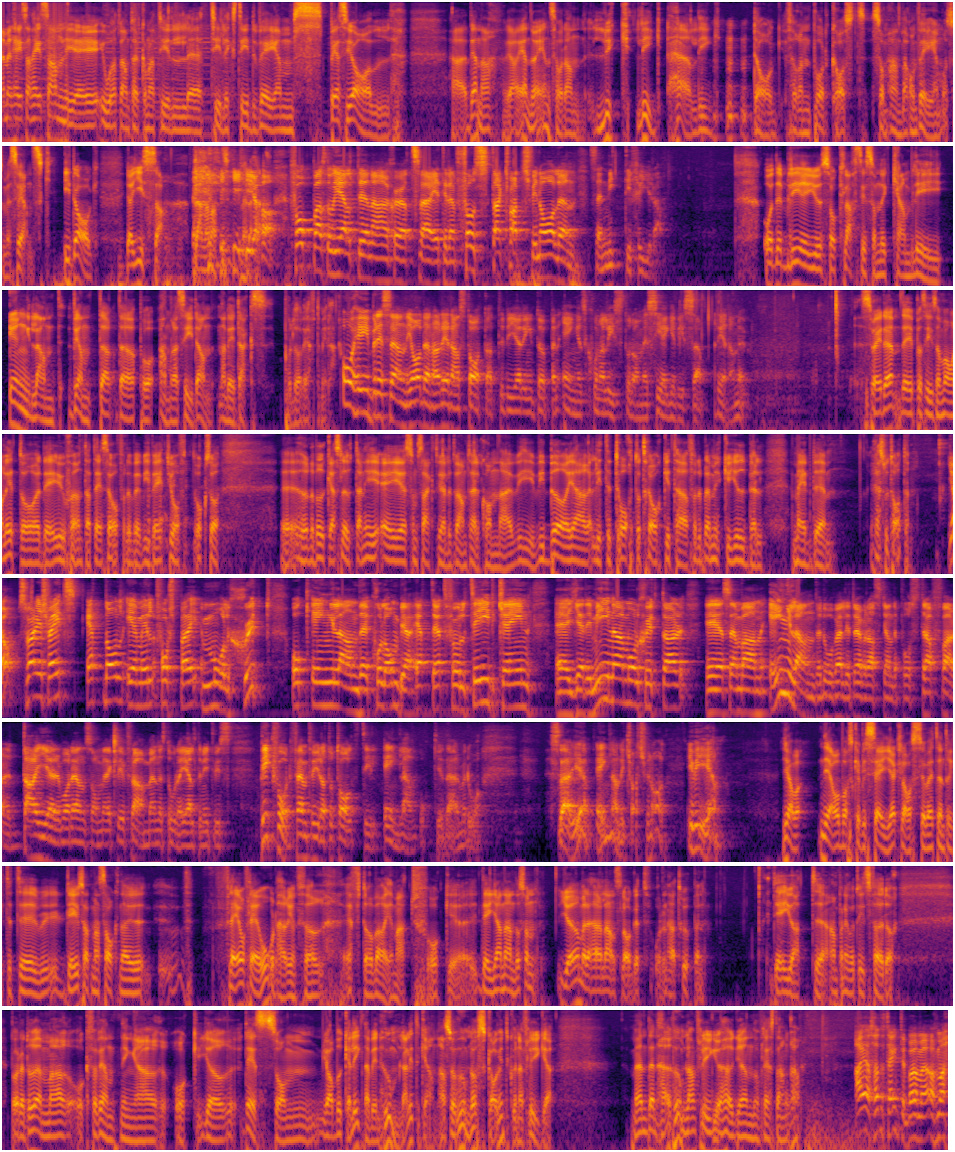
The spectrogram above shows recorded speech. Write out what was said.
Nej men hejsan hejsan, ni är oerhört varmt välkomna till eh, tilläggstid VM special. Denna, ja, ännu en sådan lycklig, härlig dag för en podcast som handlar om VM och som är svensk. Idag, jag gissar, bland annat med det här. ja, Foppa stod hjälte när han sköt Sverige till den första kvartsfinalen sedan 94. Och det blir ju så klassiskt som det kan bli. England väntar där på andra sidan när det är dags på lördag eftermiddag. Och hybrisen, ja den har redan startat. Vi har ringt upp en engelsk journalist och de är segervissa redan nu. Så är det. Det är precis som vanligt och det är ju skönt att det är så för det, vi vet ju också eh, hur det brukar sluta. Ni är som sagt väldigt varmt välkomna. Vi, vi börjar lite torrt och tråkigt här för det blir mycket jubel med eh, resultaten. Ja, Sverige-Schweiz 1-0. Emil Forsberg målskytt. Och England-Colombia 1-1 full tid. Kane eh, Jeremina målskyttar. Eh, sen vann England då väldigt överraskande på straffar. Dyer var den som eh, klev fram, men den stora hjälten givetvis Pickford. 5-4 totalt till England och eh, därmed då Sverige-England i kvartsfinal i VM. Ja, ja, vad ska vi säga Claes? Jag vet inte riktigt. Eh, det är ju så att man saknar ju eh, fler och fler ord här inför efter varje match. Och eh, det Jan Andersson gör med det här landslaget och den här truppen, det är ju att han på något vis föder både drömmar och förväntningar och gör det som jag brukar likna vid en humla lite grann. Alltså humlor ska ju inte kunna flyga. Men den här humlan flyger högre än de flesta andra. Ja, jag satt och tänkte bara med, om,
